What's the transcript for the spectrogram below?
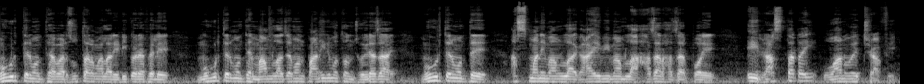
মুহূর্তের মধ্যে আবার জুতার মালা রেডি করে ফেলে, মুহূর্তের মধ্যে মামলা যেমন পানির মতন ঝইরা যায়, মুহূর্তের মধ্যে আসমানি মামলা, গায়েবী মামলা হাজার হাজার পরে, এই রাস্তাটাই ওয়ান ওয়ে ট্রাফিক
